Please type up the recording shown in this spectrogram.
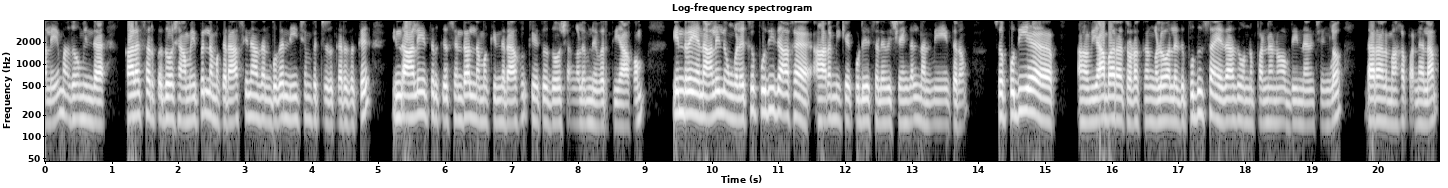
ஆலயம். அதுவும் இந்த காலசர்ப்ப தோஷ அமைப்பில் நமக்கு ராசிநாதன் புதன் நீச்சம் பெற்று இருக்கிறதுக்கு இந்த ஆலயத்திற்கு சென்றால் நமக்கு இந்த ராகு கேத்து தோஷங்களும் நிவர்த்தியாகும். இன்றைய நாளில் உங்களுக்கு புதிதாக ஆரம்பிக்கக்கூடிய சில விஷயங்கள் நன்மையை தரும். ஸோ புதிய வியாபார தொடக்கங்களோ அல்லது புதுசா ஏதாவது ஒன்று பண்ணணும் அப்படின்னு நினைச்சீங்களோ தாராளமாக பண்ணலாம்.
